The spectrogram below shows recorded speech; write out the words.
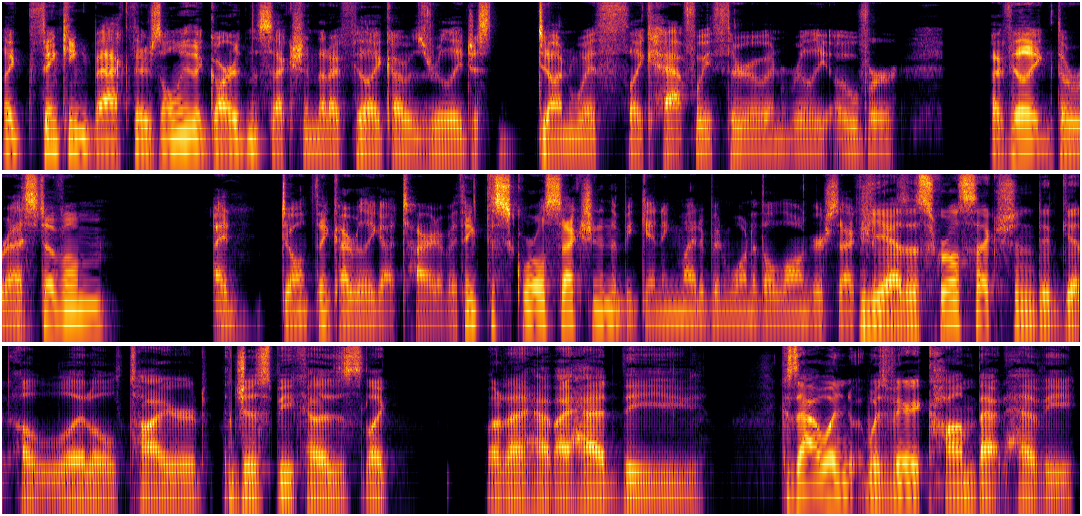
like thinking back, there's only the garden section that I feel like I was really just done with like halfway through and really over. I feel like the rest of them, I don't think I really got tired of. I think the squirrel section in the beginning might have been one of the longer sections. Yeah, the squirrel section did get a little tired just because, like, what did I have? I had the. Because that one was very combat heavy,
